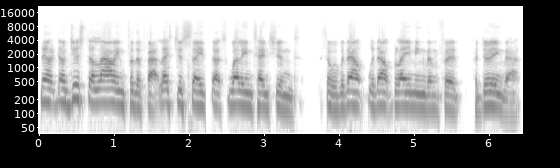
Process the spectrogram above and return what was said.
Now, now just allowing for the fact, let's just say that's well intentioned. So without without blaming them for for doing that,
